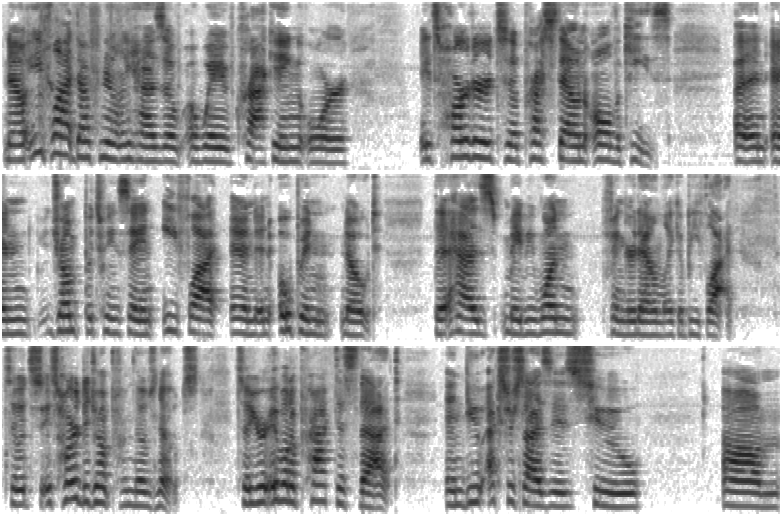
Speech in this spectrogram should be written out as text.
Now, E-flat definitely has a, a way of cracking or it's harder to press down all the keys and, and jump between, say, an E-flat and an open note that has maybe one finger down like a B-flat. So it's, it's hard to jump from those notes. So you're able to practice that and do exercises to um,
